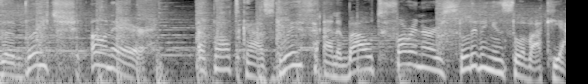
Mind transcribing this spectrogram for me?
The Bridge on Air, a podcast with and about foreigners living in Slovakia.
